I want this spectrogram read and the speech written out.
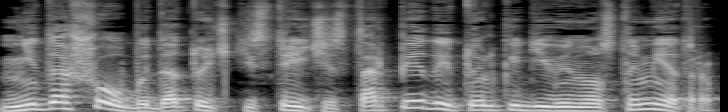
не дошел бы до точки встречи с торпедой только 90 метров,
